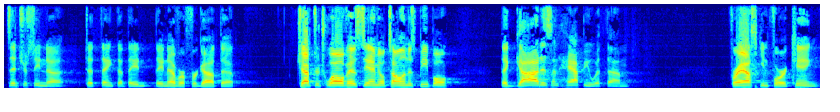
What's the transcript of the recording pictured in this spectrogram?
It's interesting to, to think that they, they never forgot that. Chapter 12 has Samuel telling his people that God isn't happy with them for asking for a king.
